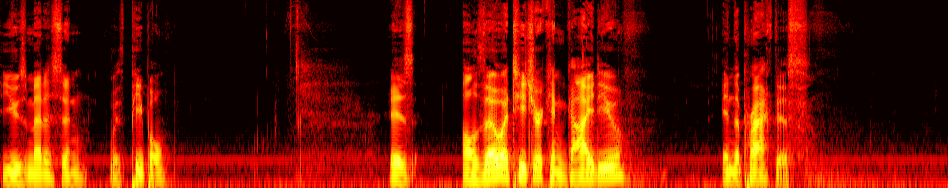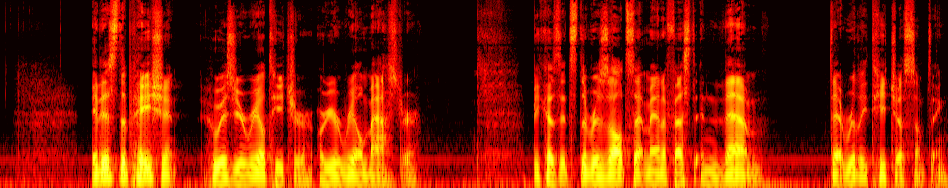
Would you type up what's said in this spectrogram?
use medicine with people. Is although a teacher can guide you in the practice, it is the patient who is your real teacher or your real master because it's the results that manifest in them that really teach us something.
